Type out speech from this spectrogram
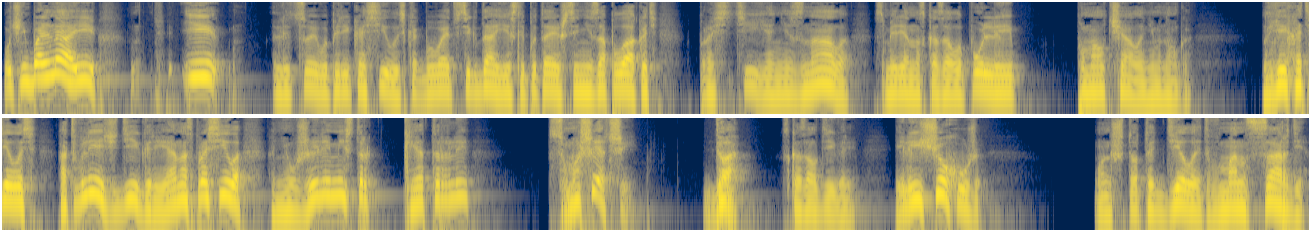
очень больна и... и...» Лицо его перекосилось, как бывает всегда, если пытаешься не заплакать. «Прости, я не знала», — смиренно сказала Полли и помолчала немного. Но ей хотелось отвлечь Дигори, и она спросила, «А неужели мистер Кеттерли сумасшедший?» «Да», — сказал Дигори. «Или еще хуже. Он что-то делает в мансарде.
